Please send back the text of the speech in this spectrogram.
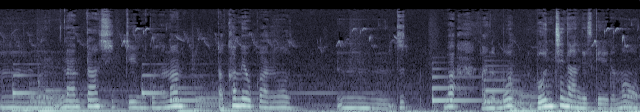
うん南丹市っていうのかななん亀岡のうんずはあの盆地なんですけれども、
